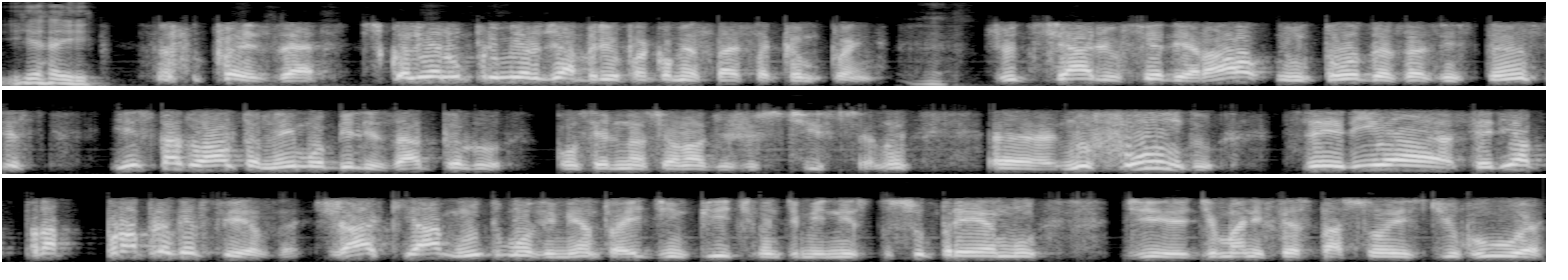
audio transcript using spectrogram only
E aí? pois é, escolheram o primeiro de abril para começar essa campanha. Judiciário Federal em todas as instâncias e estadual também mobilizado pelo Conselho Nacional de Justiça. Né? Uh, no fundo, seria, seria para a própria defesa, já que há muito movimento aí de impeachment de ministro Supremo, de, de manifestações de rua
